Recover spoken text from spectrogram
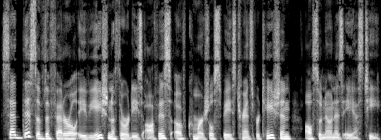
said this of the Federal Aviation Authority's Office of Commercial Space Transportation, also known as AST.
